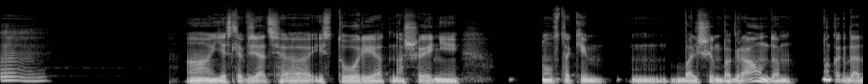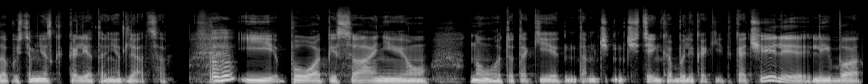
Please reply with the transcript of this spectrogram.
Угу. Если взять а, истории отношений ну, с таким большим бэкграундом, ну, когда, допустим, несколько лет они длятся. Угу. И по описанию, ну, это такие, там частенько были какие-то качели, либо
